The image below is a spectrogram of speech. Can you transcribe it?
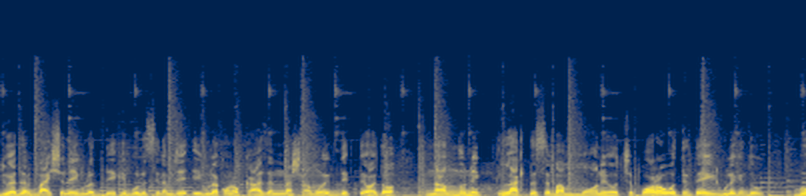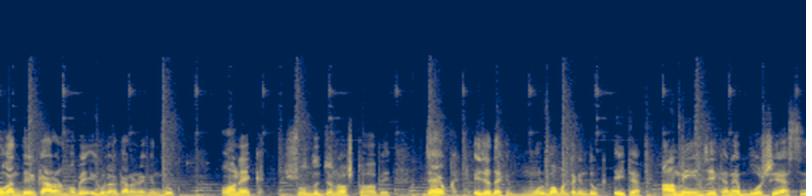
দু হাজার বাইশ সালে এগুলো দেখে বলেছিলাম যে এগুলো কোনো কাজের না, সাময়িক দেখতে হয়তো নান্দনিক লাগতেছে বা মনে হচ্ছে, পরবর্তীতে এগুলো কিন্তু ভোগান্তির কারণ হবে, এগুলোর কারণে কিন্তু অনেক সৌন্দর্য নষ্ট হবে। যাই হোক, এই যে দেখেন, মূল ভবনটা কিন্তু এইটা। আমি যেখানে বসে আছি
